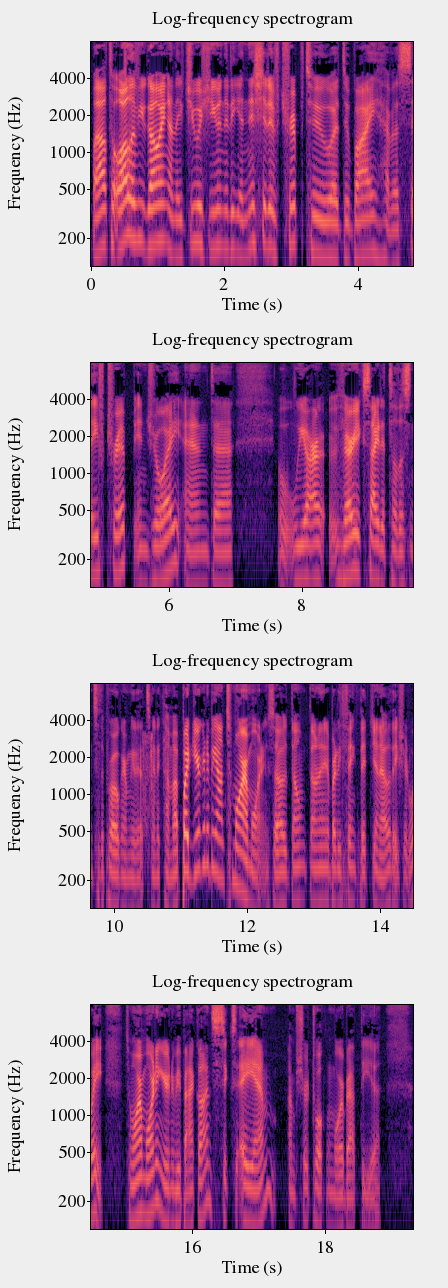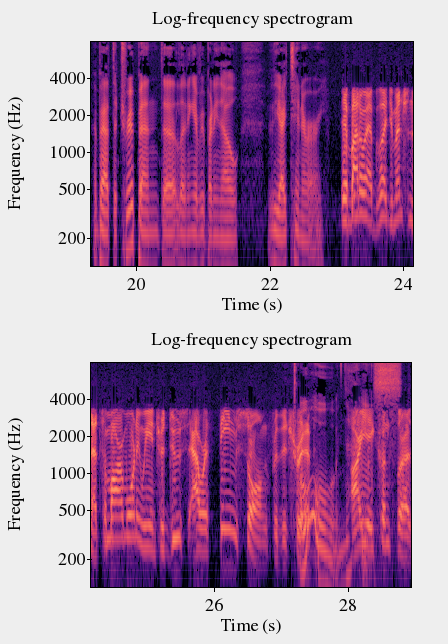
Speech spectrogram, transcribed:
Well, to all of you going on the Jewish Unity Initiative trip to uh, Dubai, have a safe trip, enjoy, and uh, we are very excited to listen to the programming that's going to come up. But you're going to be on tomorrow morning, so don't don't anybody think that you know they should wait. Tomorrow morning you're going to be back on 6 a.m. I'm sure talking more about the uh, about the trip and uh, letting everybody know the itinerary. Yeah, by the way, I'm glad you mentioned that. Tomorrow morning we introduce our theme song for the trip. Oh, nice. Aryeh Kunstler has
